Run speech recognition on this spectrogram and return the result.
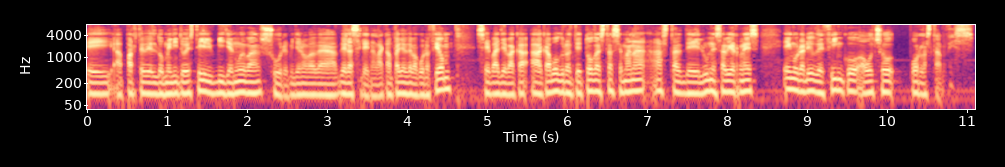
eh, aparte del Domenito Este y Villanueva Sur, Villanueva de, la Serena. La campaña de vacunación se va a llevar a cabo durante toda esta semana hasta de lunes a viernes en horario de 5 a 8 por las tardes.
